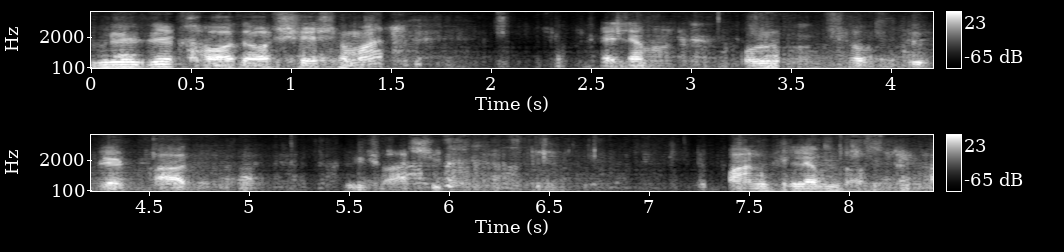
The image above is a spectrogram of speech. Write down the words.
ভিলেজে খাওয়া দাওয়া শেষ আমার। খেলাম গরুর মাংস দুই প্লেট ভাত, দুইশো আশি টাকা। পান খেলাম দশ টাকা।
